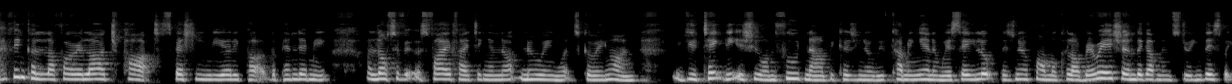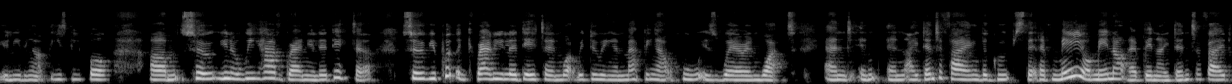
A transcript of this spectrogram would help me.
I think a lot, for a large part, especially in the early part of the pandemic, a lot of it was firefighting and not knowing what's going on. You take the issue on food now because, you know, we're coming in and we're saying, look, there's no formal collaboration. The government's doing this, but you're leaving out these people. Um, so, you know, we have granular data. So if you put the granular data in what we're doing and mapping out who is where and what and, and, and identifying the groups that have may or may not have been identified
